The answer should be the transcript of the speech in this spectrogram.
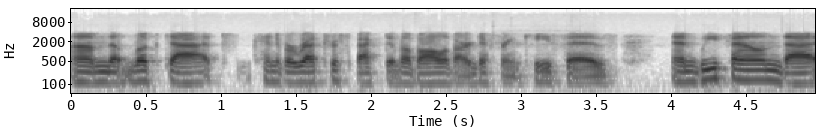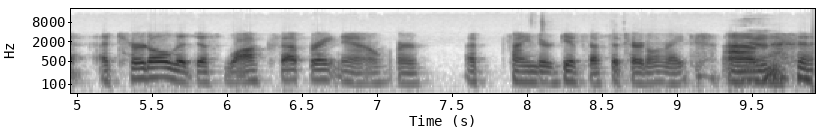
um, that looked at kind of a retrospective of all of our different cases. And we found that a turtle that just walks up right now or a finder gives us a turtle, right? Um, yeah.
